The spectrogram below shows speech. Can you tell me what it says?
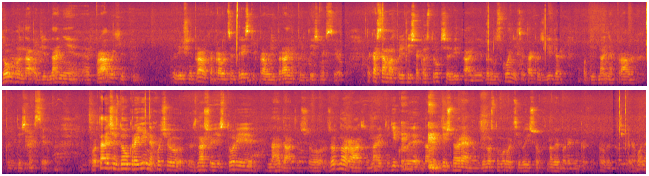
довго на об'єднанні правих і вірніше не правих, а правоцентристських, праволіберальних політичних сил. Така ж сама політична конструкція в Італії. Берлусконі це також лідер об'єднання правих політичних сил. Повертаючись до України, хочу з нашої історії нагадати, що жодного разу, навіть тоді, коли на політичну арену в 90-му році вийшов на вибори, я кажу про виборчі перегони,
